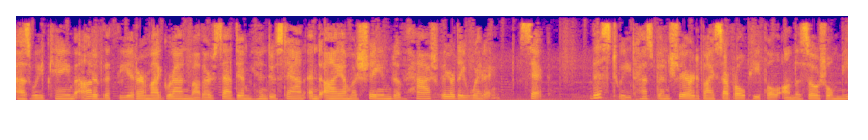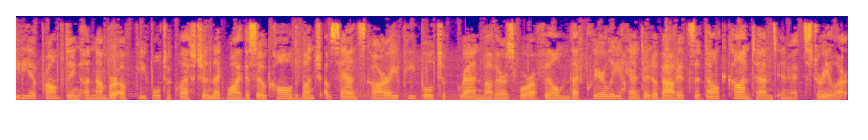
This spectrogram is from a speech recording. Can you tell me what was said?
As we came out of the theater my grandmother said in Hindustan and I am ashamed of hash Veere Di wedding, sick. This tweet has been shared by several people on the social media prompting a number of people to question that why the so-called bunch of Sanskari people took grandmothers for a film that clearly hinted about its adult content in its trailer.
